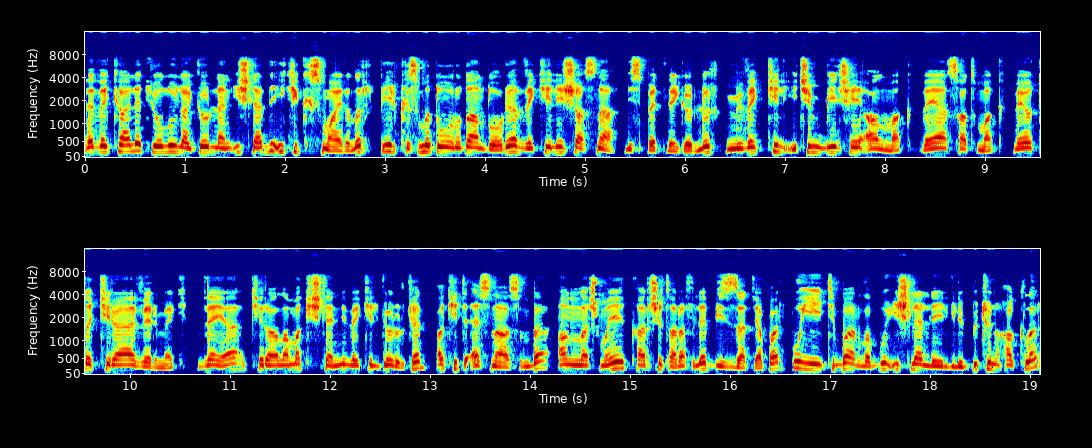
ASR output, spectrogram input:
Ve vekalet yoluyla görülen işlerde iki kısma ayrılır. Bir kısmı doğrudan doğruya vekilin şahsına nispetle görülür. Müvekkil için bir şey almak veya satmak veyahut da kiraya vermek veya kiralamak işlerini vekil görürken akit esnasında anlaşmayı karşı taraf ile bizzat yapar. Bu itibarla bu işlerle ilgili bütün haklar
